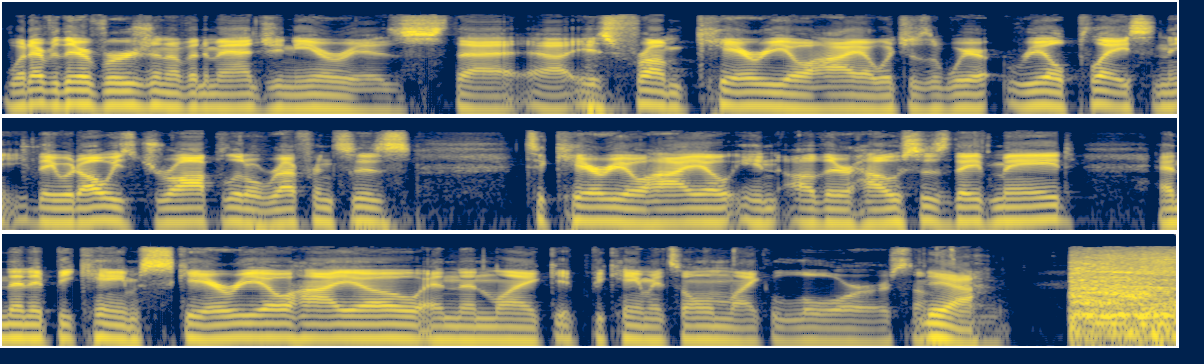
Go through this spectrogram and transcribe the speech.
whatever their version of an Imagineer is that uh, is from Cary, Ohio, which is a real place, and they, they would always drop little references to Cary, Ohio in other houses they've made. And then it became Scary, Ohio, and then like it became its own like lore or something. Yeah.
